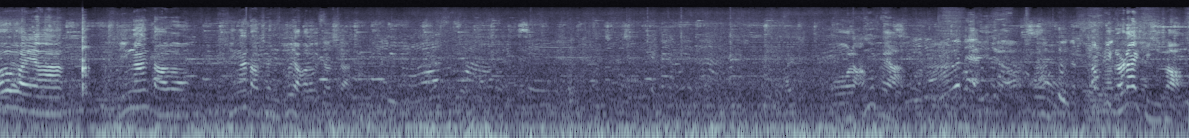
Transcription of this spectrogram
我问呀，平安到平安到成都要好多个小时啊？哦，那么快啊？哦，那比这儿来近嗦。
